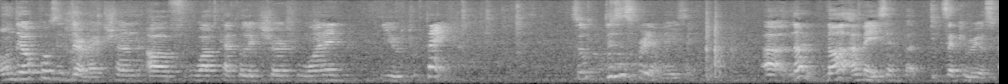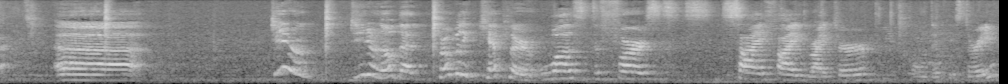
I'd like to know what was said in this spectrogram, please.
on the opposite direction of what Catholic Church wanted you to think. So this is pretty amazing. Uh, not, not amazing, but it's a curious fact. Uh, do, you, do you know that probably Kepler was the first sci-fi writer on the history?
